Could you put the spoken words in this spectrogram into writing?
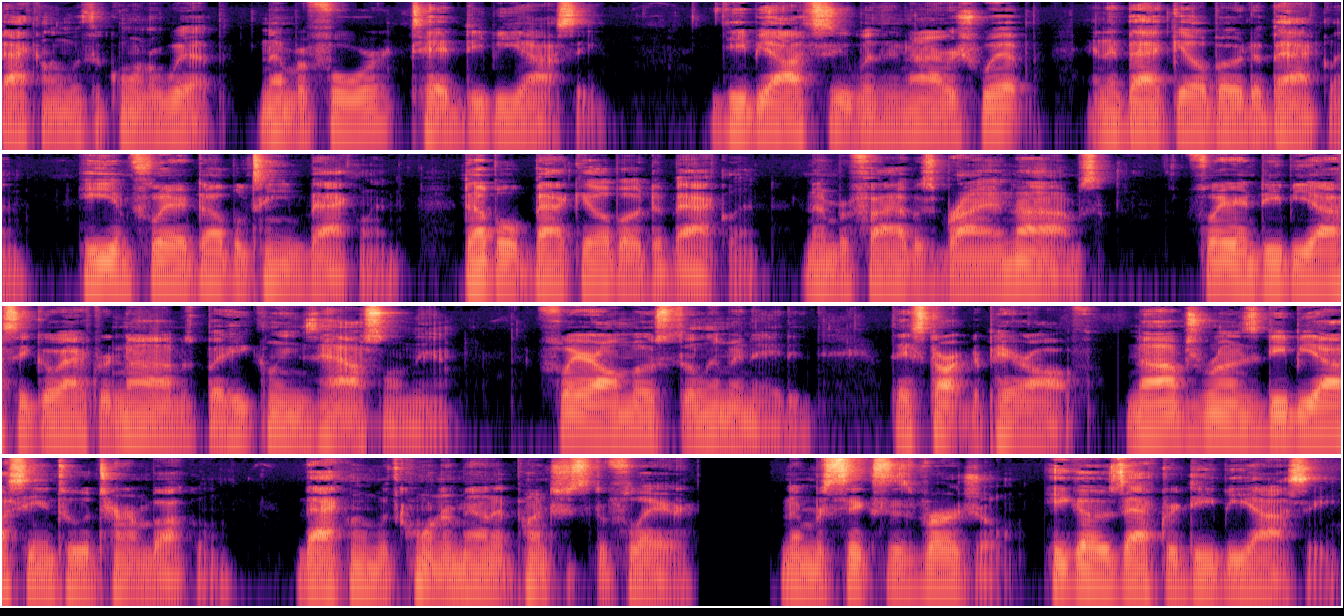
Backlund with a corner whip. Number four, Ted DiBiase. DiBiase with an Irish whip and a back elbow to Backlund. He and Flair double team Backlund. Double back elbow to Backlund. Number five was Brian Knobbs. Flair and DiBiase go after Knobbs, but he cleans house on them. Flair almost eliminated. They start to pair off. Knobbs runs DiBiase into a turnbuckle. Backlund with corner mounted punches to Flair. Number six is Virgil. He goes after DiBiase.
